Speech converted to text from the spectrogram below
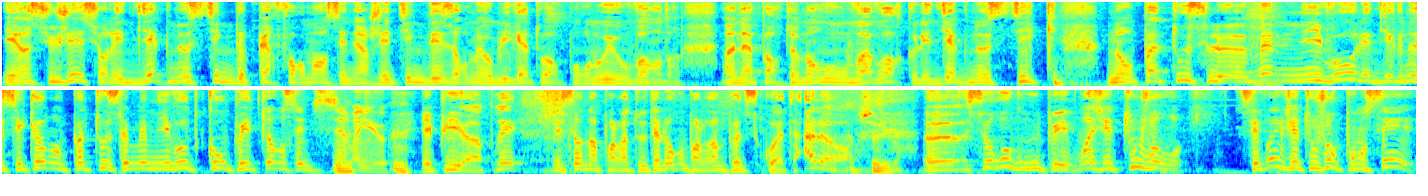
et un sujet sur les diagnostics de performance énergétique désormais obligatoires pour louer ou vendre un appartement où on va voir que les diagnostics n'ont pas tous le même niveau, les diagnostiqueurs n'ont pas tous le même niveau de compétence et de sérieux. Et puis après, mais ça on en parlera tout à l'heure, on parlera un peu de squat. Alors, euh, se regrouper, moi j'ai toujours, c'est vrai que j'ai toujours pensé,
